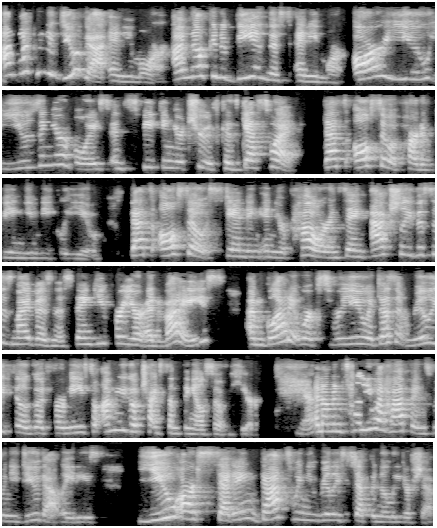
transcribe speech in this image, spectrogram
going to do that anymore. I'm not going to be in this anymore. Are you using your voice and speaking your truth? Because guess what? That's also a part of being uniquely you. That's also standing in your power and saying, actually, this is my business. Thank you for your advice. I'm glad it works for you. It doesn't really feel good for me. So I'm going to go try something else over here. Yeah. And I'm going to tell you what happens when you do that, ladies. You are setting, that's when you really step into leadership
